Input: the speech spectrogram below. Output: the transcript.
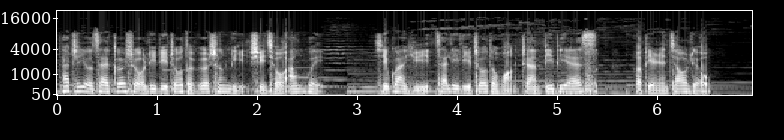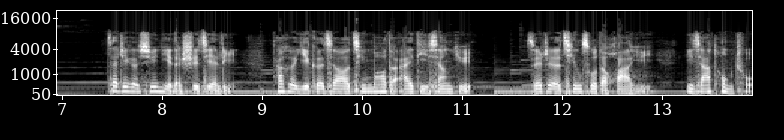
他只有在歌手莉莉周的歌声里寻求安慰，习惯于在莉莉周的网站 BBS 和别人交流。在这个虚拟的世界里，他和一个叫金猫的 ID 相遇，随着倾诉的话语愈加痛楚，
